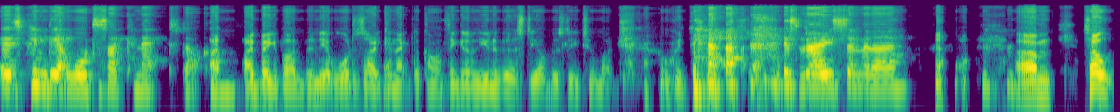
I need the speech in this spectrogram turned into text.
It's pindy at watersideconnect.com. I, I beg your pardon, pindy at watersideconnect.com. I'm thinking of the university, obviously, too much. with it's very similar. um, so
